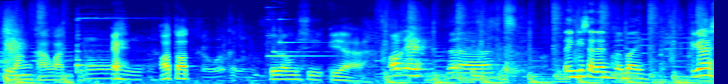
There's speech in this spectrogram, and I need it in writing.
tulang kawat. Oh, eh, iya. otot. Tulang besi. Iya. Oke, dah. Thank you Selen, bye bye. Oke guys,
